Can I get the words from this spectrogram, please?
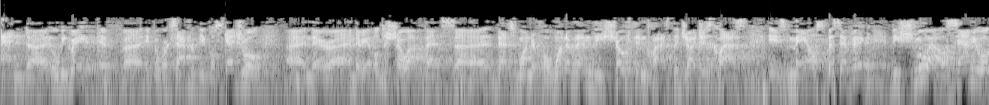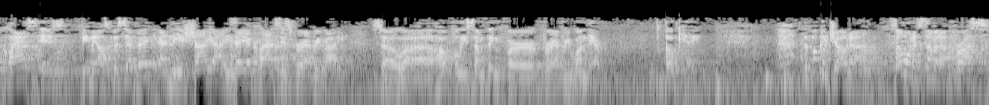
and uh, it will be great if uh, if it works out for people's schedule uh, and they're uh, and they're able to show up. That's uh, that's wonderful. One of them, the Shoftim class, the judges class, is male specific. The Shmuel Samuel class is female specific, and the Yeshaya Isaiah class is for everybody. So uh, hopefully something for, for everyone there. Okay. The book of Jonah. Someone to sum it up for us?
